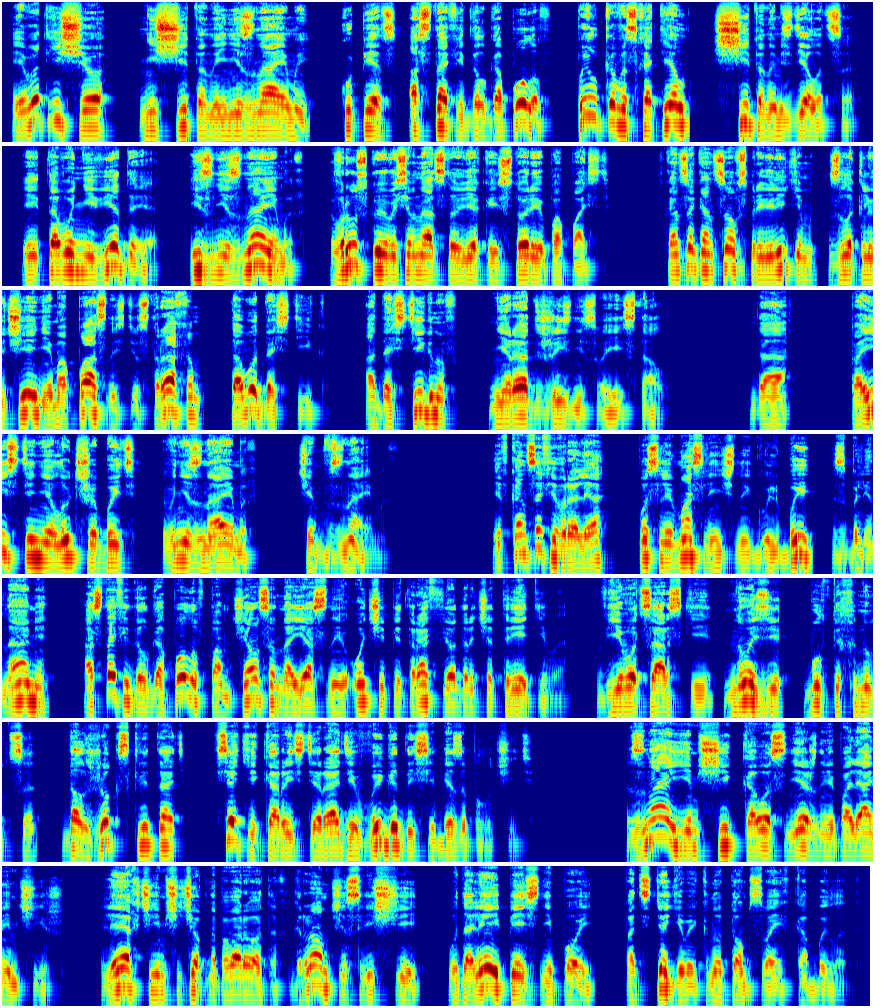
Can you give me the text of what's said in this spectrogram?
И вот еще несчитанный, незнаемый купец Астафий Долгополов пылко восхотел считанным сделаться, и того не ведая, из незнаемых в русскую XVIII века историю попасть. В конце концов, с превеликим злоключением, опасностью, страхом того достиг, а достигнув, не рад жизни своей стал. Да, поистине лучше быть в незнаемых, чем в знаемых. И в конце февраля, после масленичной гульбы с блинами, Астафий Долгополов помчался на ясные очи Петра Федоровича Третьего, в его царские нози бултыхнуться, должок сквитать, всякие корысти ради выгоды себе заполучить. Знай, ямщик, кого снежными полями мчишь, легче ямщичок на поворотах, громче свищи, удалей песни пой, подстегивай кнутом своих кобылок.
